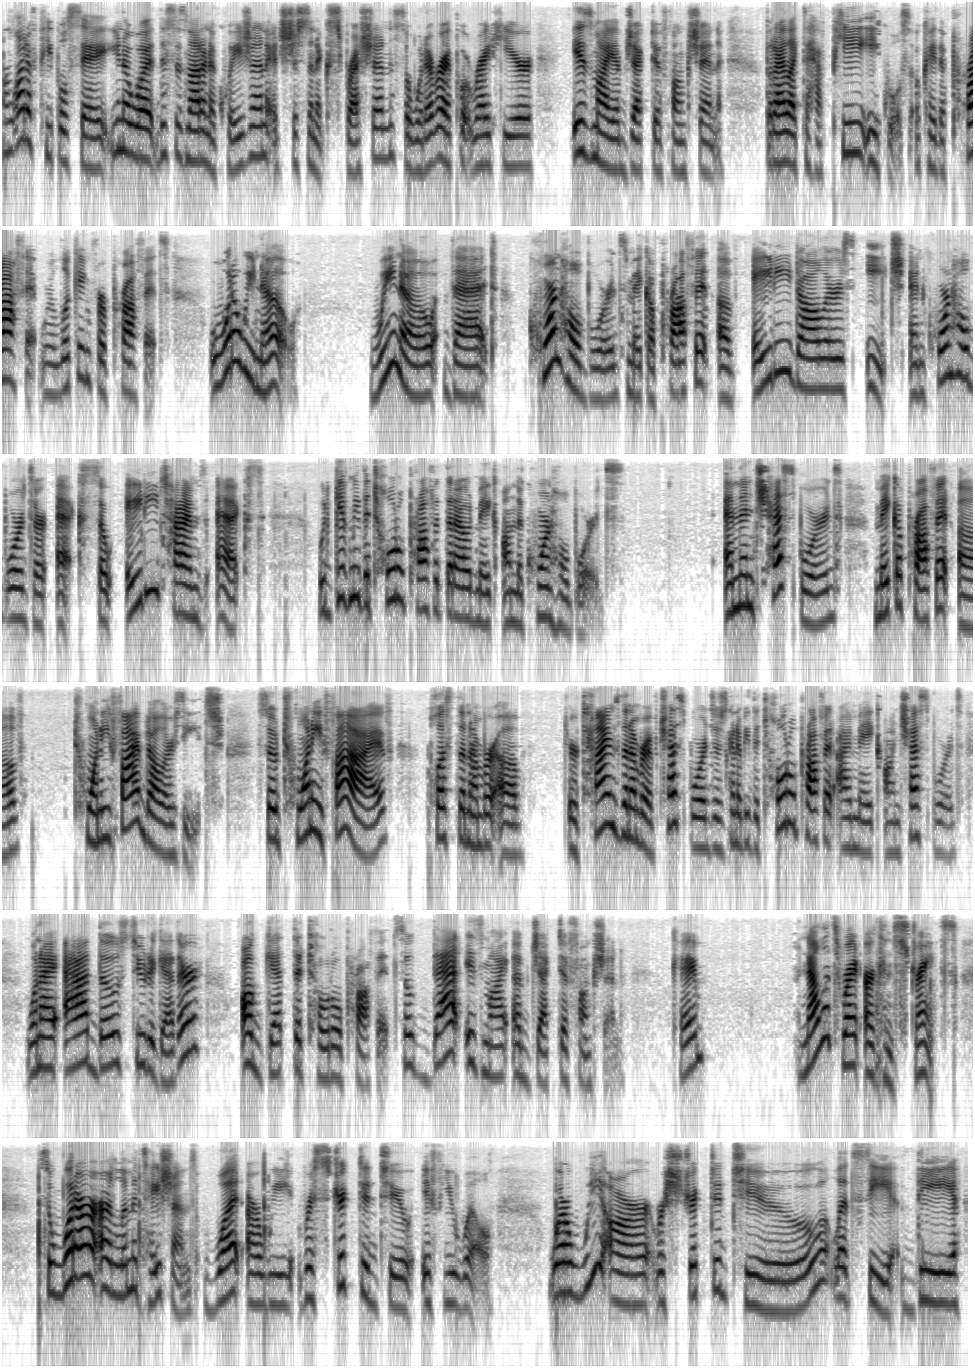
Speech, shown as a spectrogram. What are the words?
a lot of people say, you know what, this is not an equation, it's just an expression. So whatever I put right here is my objective function. But I like to have P equals, okay, the profit, we're looking for profits. Well, what do we know? We know that cornhole boards make a profit of $80 each, and cornhole boards are X. So 80 times X would give me the total profit that I would make on the cornhole boards. And then chessboards make a profit of $25 each. So 25 plus the number of, or times the number of chessboards is going to be the total profit I make on chessboards. When I add those two together, I'll get the total profit. So that is my objective function, okay? Now let's write our constraints. So what are our limitations? What are we restricted to, if you will? Where we are restricted to, let's see, the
